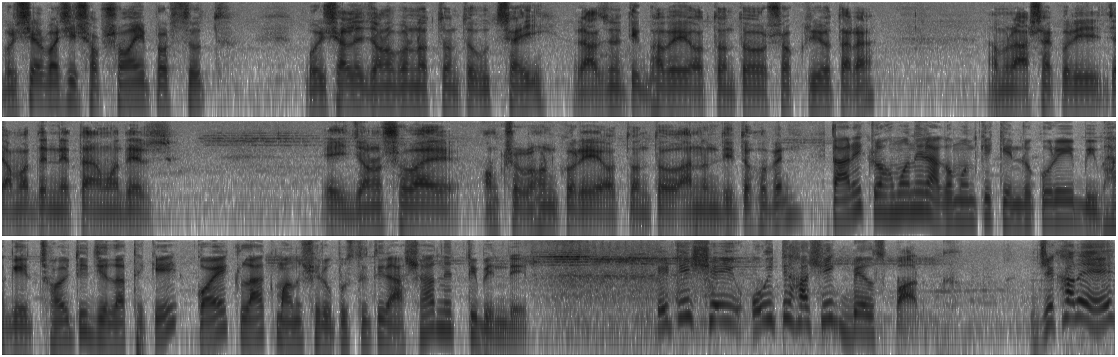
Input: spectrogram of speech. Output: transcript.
বরিশালবাসী সবসময় প্রস্তুত। বরিশালের জনগণ অত্যন্ত উৎসাহী রাজনৈতিকভাবে অত্যন্ত সক্রিয় তারা। আমরা আশা করি যে আমাদের নেতা আমাদের এই জনসভায় অংশগ্রহণ করে অত্যন্ত আনন্দিত হবেন। তারেক রহমানের আগমনকে কেন্দ্র করে বিভাগের ছয়টি জেলা থেকে কয়েক লাখ মানুষের উপস্থিতির আশা নেতৃবৃন্দের। এটি সেই ঐতিহাসিক বেলস পার্ক যেখানে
